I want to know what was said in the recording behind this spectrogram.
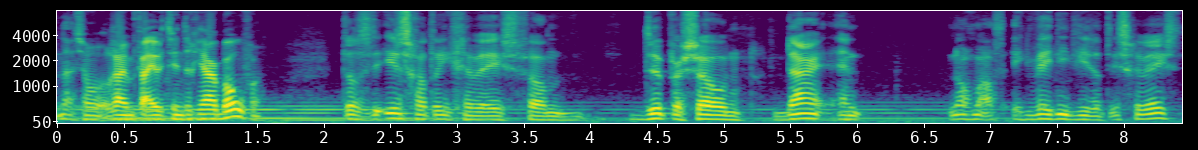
nou, zo ruim 25 jaar boven. Dat is de inschatting geweest van de persoon daar. En nogmaals, ik weet niet wie dat is geweest.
